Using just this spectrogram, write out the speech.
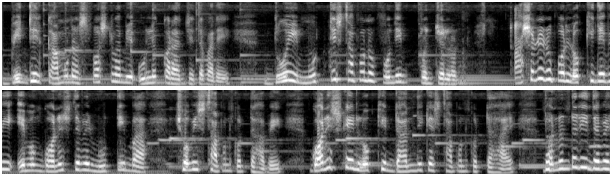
বৃদ্ধির কামনা স্পষ্টভাবে উল্লেখ করা যেতে পারে। দুই, মূর্তি স্থাপন ও প্রদীপ প্রজ্বলন। আসনের উপর লক্ষ্মী দেবী এবং গণেশ দেবের মূর্তি বা ছবি স্থাপন করতে হবে। গণেশকে লক্ষ্মীর ডান দিকে স্থাপন করতে হয়। ধন্বন্তরী দেবের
